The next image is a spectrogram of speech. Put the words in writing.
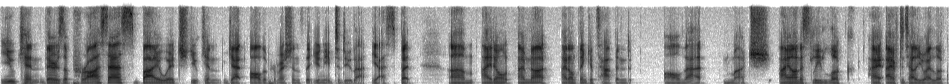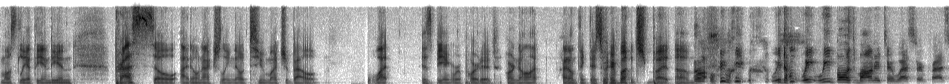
you can there's a process by which you can get all the permissions that you need to do that yes. But um, i don't i'm not i don't think it's happened all that much. I honestly look. I, I have to tell you, I look mostly at the Indian press, so I don't actually know too much about what is being reported or not. I don't think there's very much, but um, we, we, we don't we, we both monitor Western press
